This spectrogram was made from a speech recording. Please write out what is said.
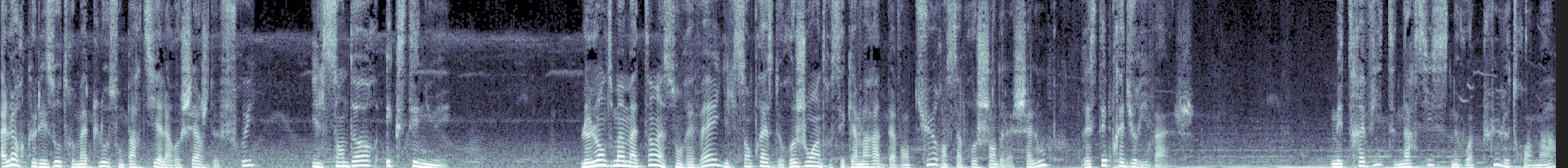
alors que les autres matelots sont partis à la recherche de fruits, il s'endort exténué. Le lendemain matin, à son réveil, il s'empresse de rejoindre ses camarades d'aventure en s'approchant de la chaloupe, restée près du rivage. Mais très vite, Narcisse ne voit plus le trois-mâts,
